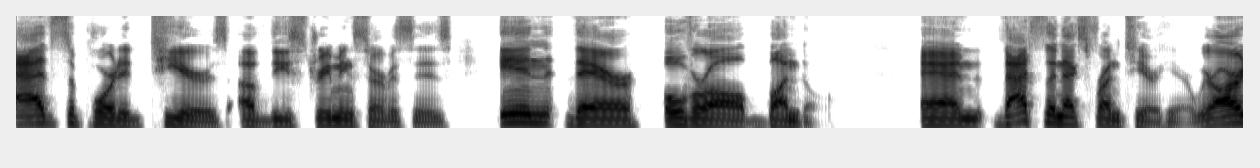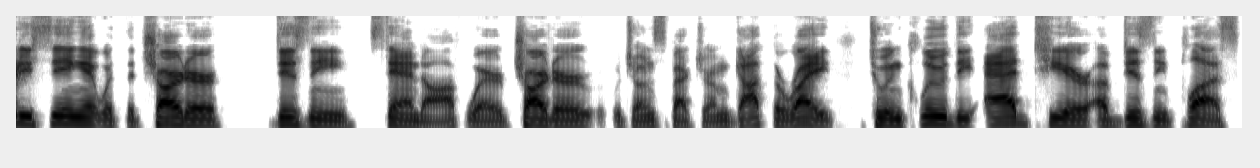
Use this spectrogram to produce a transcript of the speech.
ad supported tiers of these streaming services in their overall bundle. And that's the next frontier here. We're already seeing it with the Charter Disney standoff, where Charter, which owns Spectrum, got the right to include the ad tier of Disney Plus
